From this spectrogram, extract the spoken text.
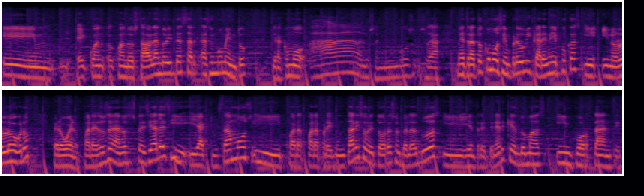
em, eh, cuando, cuando, estaba hablando ahorita hace un momento, era como, ah, los animos, o sea, me trato como siempre de ubicar en épocas y, no lo logro, pero bueno, para eso serán los especiales y, aquí estamos y para, preguntar y sobre todo resolver las dudas y entretener, que es lo más importante.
